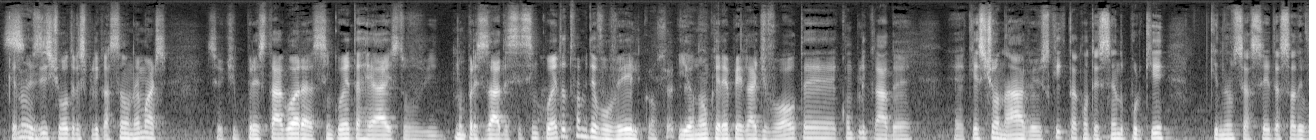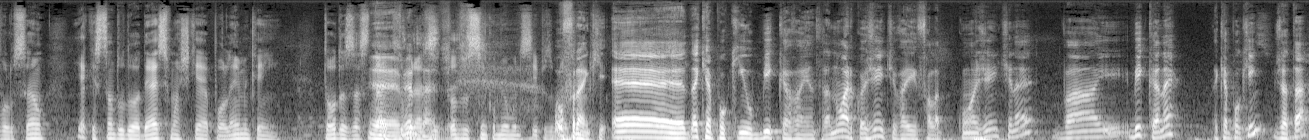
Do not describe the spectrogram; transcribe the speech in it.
Porque não Sim. existe outra explicação, né, Márcio? Se eu te prestar agora 50 reais tu e não precisar desses 50, tu vai me devolver ele. certeza. E eu não querer pegar de volta é complicado, é, é questionável. Isso, o que está acontecendo? Por que, que não se aceita essa devolução? E a questão do duodécimo, acho que é polêmica em todas as cidades É, do verdade. Brasil, todos os 5 mil municípios do Ô Brasil. Frank, é, daqui a pouquinho o Bica vai entrar no ar com a gente, vai falar com a gente, né? Vai. Bica, né? Daqui a pouquinho, já tá?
